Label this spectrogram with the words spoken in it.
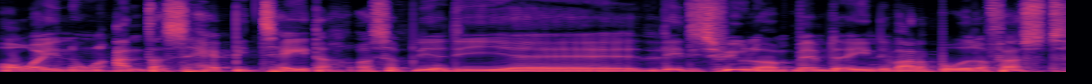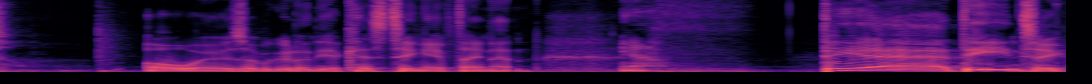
Over i nogle andres habitater, og så bliver de øh, lidt i tvivl om, hvem der egentlig var, der boede der først. Og øh, så begynder de at kaste ting efter hinanden. ja. Det er, det er en ting,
